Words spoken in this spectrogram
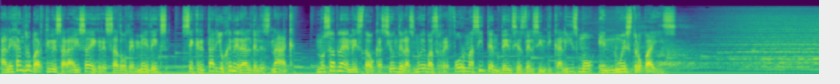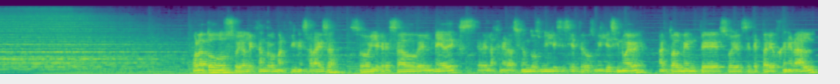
Alejandro Martínez Araiza, egresado de MEDEX, secretario general del SNAC, nos habla en esta ocasión de las nuevas reformas y tendencias del sindicalismo en nuestro país. Hola a todos, soy Alejandro Martínez Araiza, soy egresado del MEDEX de la generación 2017-2019. Actualmente soy el secretario general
